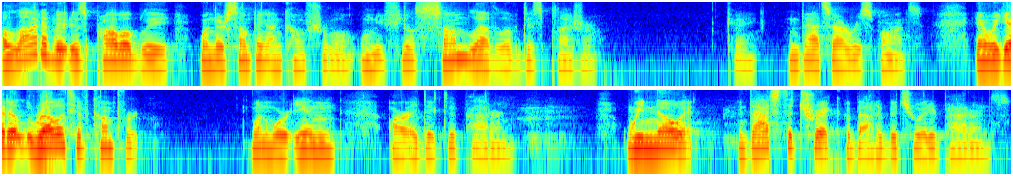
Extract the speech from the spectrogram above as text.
A lot of it is probably when there's something uncomfortable, when we feel some level of displeasure. Okay? And that's our response. And we get a relative comfort when we're in our addictive pattern. We know it. And that's the trick about habituated patterns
